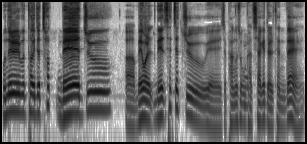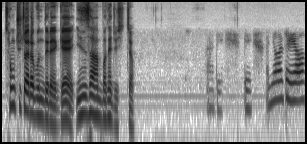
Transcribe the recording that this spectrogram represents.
오늘부터 이제 첫 매주 아, 매월 네 셋째 주에 이제 방송을 네. 같이 하게 될 텐데 청취자 여러분들에게 인사 한번 해주시죠. 아, 네. 네. 안녕하세요.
